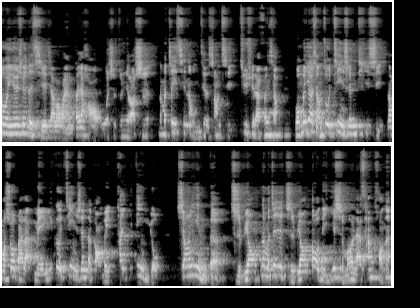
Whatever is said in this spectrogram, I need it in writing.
各位优秀的企业家老板，大家好，我是朱军老师。那么这一期呢，我们接着上期继续来分享。我们要想做晋升体系，那么说白了，每一个晋升的岗位，它一定有相应的指标。那么这些指标到底以什么来参考呢？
